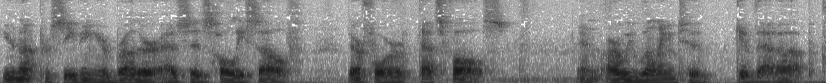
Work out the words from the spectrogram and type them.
You're not perceiving your brother as his holy self. Therefore, that's false. And are we willing to give that up?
